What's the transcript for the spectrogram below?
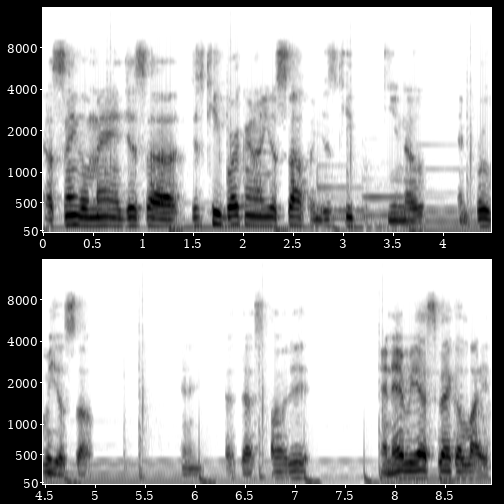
a single man, just uh just keep working on yourself and just keep you know improving yourself, and that, that's about it. And every aspect of life.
